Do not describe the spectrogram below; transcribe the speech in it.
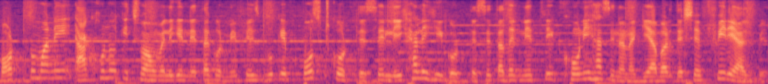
বর্তমানে এখনও কিছু আওয়ামী লীগের নেতাকর্মী ফেসবুকে পোস্ট করতেছে, লেখালেখি করতেছে, তাদের নেত্রী খনি হাসিনা নাকি আবার দেশে ফিরে আসবে।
